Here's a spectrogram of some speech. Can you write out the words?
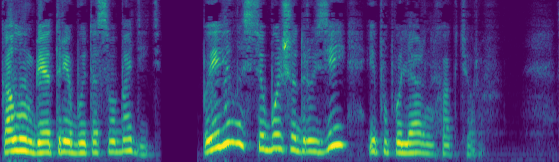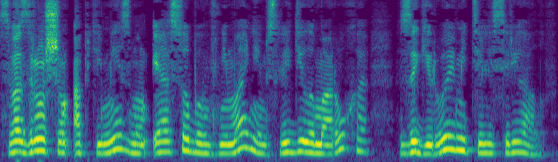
«Колумбия требует освободить» появилось все больше друзей и популярных актеров. С возросшим оптимизмом и особым вниманием следила Маруха за героями телесериалов.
